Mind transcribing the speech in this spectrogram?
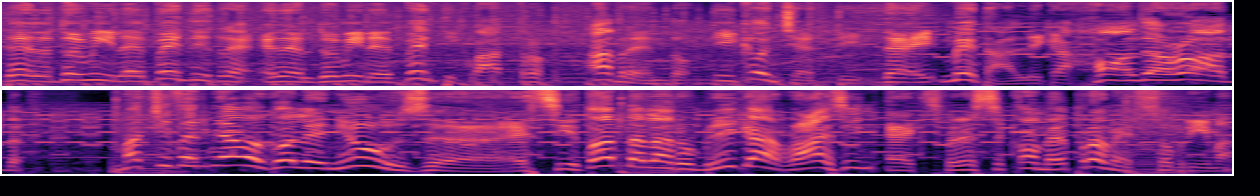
del 2023 e del 2024 aprendo i concerti dei Metallica on the road. Ma ci fermiamo con le news e si torna alla rubrica Rising Express come promesso prima,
